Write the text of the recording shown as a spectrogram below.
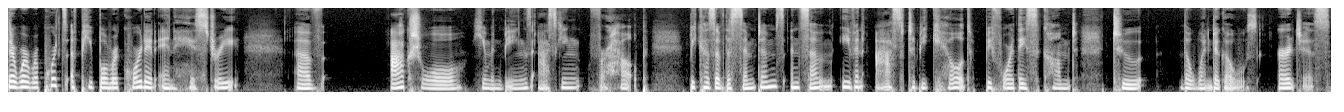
there were reports of people recorded in history of actual human beings asking for help because of the symptoms, and some even asked to be killed before they succumbed to the Wendigo's urges.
